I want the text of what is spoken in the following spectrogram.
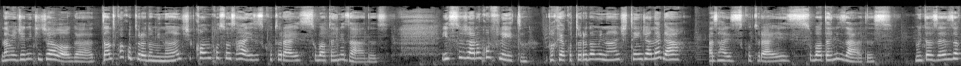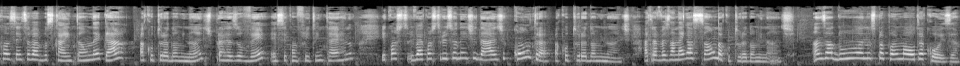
na medida em que dialoga tanto com a cultura dominante como com suas raízes culturais subalternizadas. Isso gera um conflito, porque a cultura dominante tende a negar as raízes culturais subalternizadas. Muitas vezes a consciência vai buscar então negar a cultura dominante para resolver esse conflito interno e constru vai construir sua identidade contra a cultura dominante, através da negação da cultura dominante. Anzaldúa nos propõe uma outra coisa,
